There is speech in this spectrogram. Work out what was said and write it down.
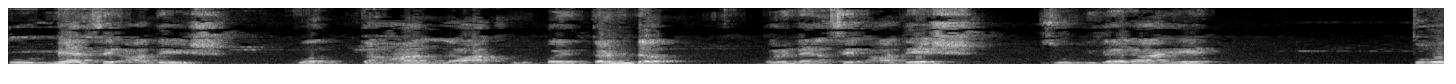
तोडण्याचे आदेश व दहा लाख रुपये दंड भरण्याचे आदेश जो दिलेला आहे तो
